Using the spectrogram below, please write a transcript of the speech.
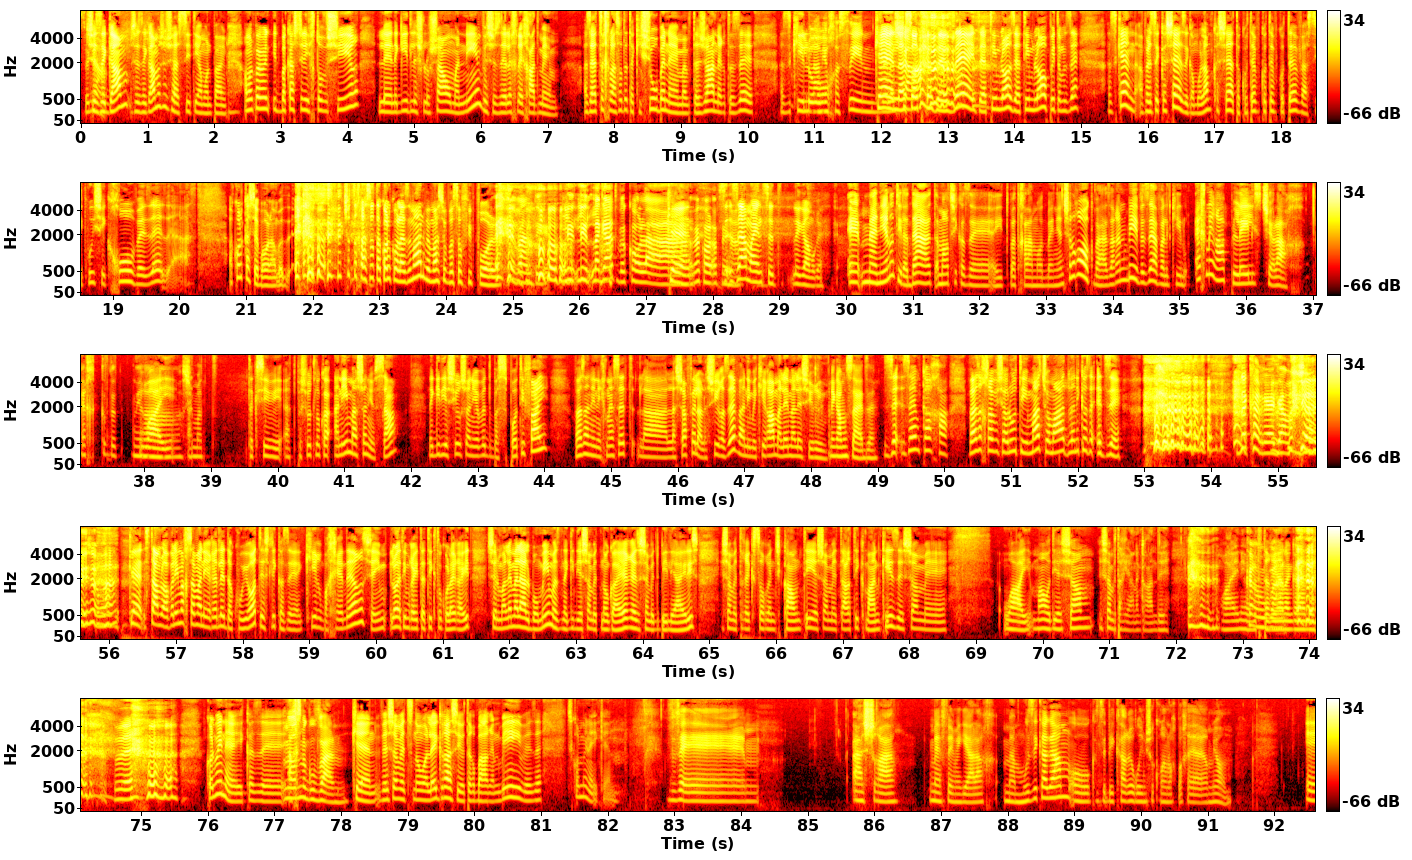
זה שזה גם, שזה גם משהו שעשיתי המון פעמים. המון פעמים התבקשתי לכתוב שיר, נגיד לשלושה אומנים, ושזה ילך לאחד מהם. אז היה צריך לעשות את הקישור ביניהם, את הז'אנר, את הזה, אז כאילו... לאן יוחסין, כן, ולשם. לעשות כזה, זה, זה יתאים לו, זה יתאים לו, פתאום זה. אז כן, אבל זה קשה, זה גם עולם קשה, אתה כותב, כותב, כותב, והסיכוי שיקחו, וזה, זה... הכל קשה בעולם הזה. פשוט צריך לעשות הכל כל הזמן, ומשהו בסוף ייפול. הבנתי. לגעת בכל כן. הפינה. זה, זה ה mindset לגמרי. אה, מעניין אותי לדעת, אמרת שכזה, היית בהתחלה מאוד בעניין של רוק, ואז R&B וזה, אבל כאילו, איך נראה הפלייליסט שלך? איך כזה נראה וואי, שמעת? תקשיבי, את פשוט לא... אני, מה שאני עושה, נגיד יש שיר שאני אוהבת בספוטיפיי, ואז אני נכנסת ל shuffle על השיר הזה, ואני מכירה מלא מלא שירים. אני גם עושה את זה. זה, זה הם ככה. ואז עכשיו ישאלו אותי, מה את שומעת? ואני כזה, את זה. זה כרגע מה שאני שומעת. כן, סתם לא, אבל אם עכשיו אני ארד לדקויות, יש לי כזה קיר בחדר, שאם, לא יודעת אם ראית טיקטוק, אולי ראית, של מלא מלא אלבומים, אז נגיד יש שם את נוגה ארז, יש שם את בילי אייליש, יש שם את רקס אורנג' קאונטי, יש שם את ארטיק מנקיז, יש שם... אה, וואי, מה עוד יש שם? יש שם את אריאנה גרנדה. וואי, אני אוהבת את. אריאנה גרנדה. כל מיני, כזה... מאוד מגוון. כן, ויש שם את סנואו אלגרה, שהיא יותר ב-R&B, וזה, יש כל מיני, כן. וההשראה, מאיפה היא מגיעה לך? מהמוזיקה גם, או כזה בעיקר אירועים שקורים לך בחיי היום-יום? אה,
